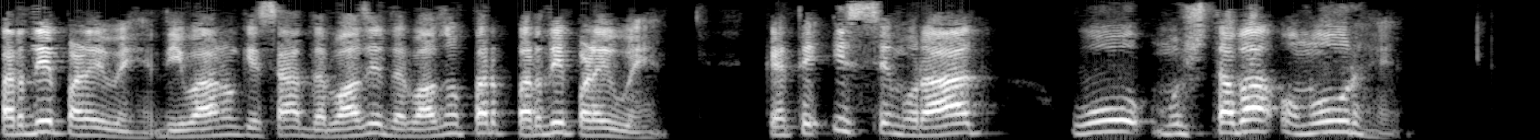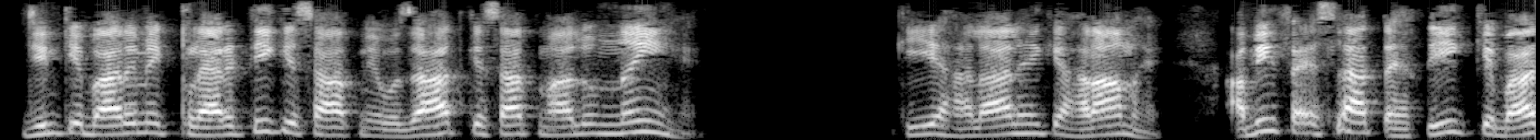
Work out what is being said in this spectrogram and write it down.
پردے پڑے ہوئے ہیں، دیواروں کے ساتھ دروازے، دروازوں پر پردے پڑے ہوئے ہیں. کہتے اس سے مراد وہ مشتبہ امور ہیں، جن کے بارے میں کلیرٹی کے ساتھ میں، وضاحت کے ساتھ معلوم نہیں ہے کہ یہ حلال ہے کہ حرام ہے ابھی فیصلہ تحقیق کے بعد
